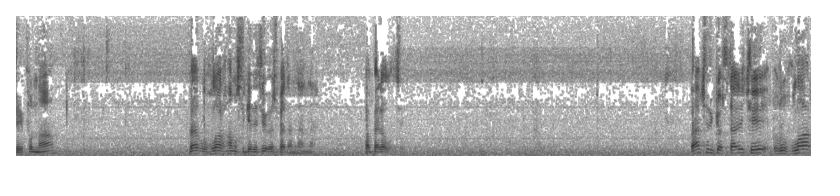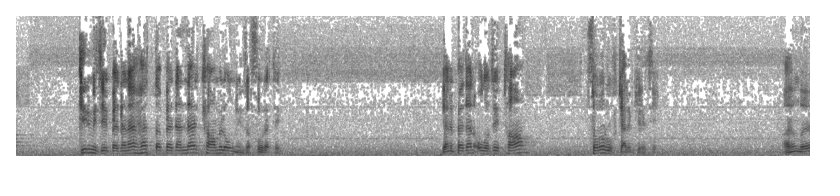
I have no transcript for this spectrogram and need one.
şeypunla və ruhlar hamısı gedəcək öz bədənlərinə və belə olacaq. Və həmçinin göstərir ki, ruhlar girməyəcək bədənə, hətta bədənlər kamil olmayınca surəti. Yəni, bədən olacaq tam, sonra ruh gəlib girəcək. Aydındır?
